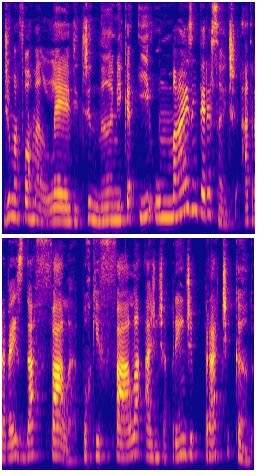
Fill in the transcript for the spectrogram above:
de uma forma leve, dinâmica e o mais interessante, através da fala, porque fala a gente aprende praticando.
